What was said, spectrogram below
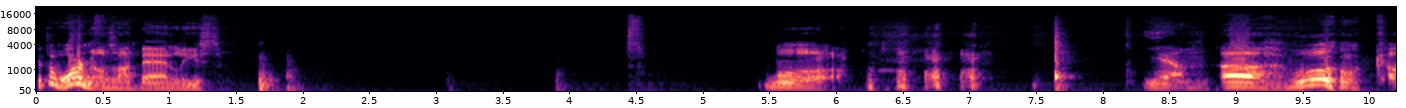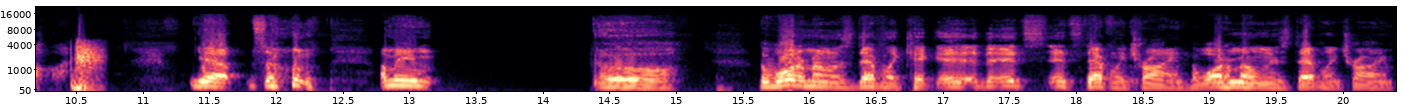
if the watermelon's not bad, at least. Ugh. yeah. Uh. Whoa. God. Yeah. So, I mean, oh, the watermelon is definitely kick. It, it- it's it's definitely trying. The watermelon is definitely trying,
